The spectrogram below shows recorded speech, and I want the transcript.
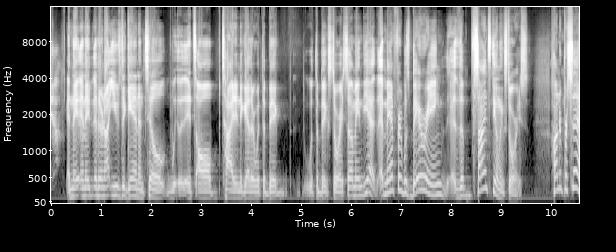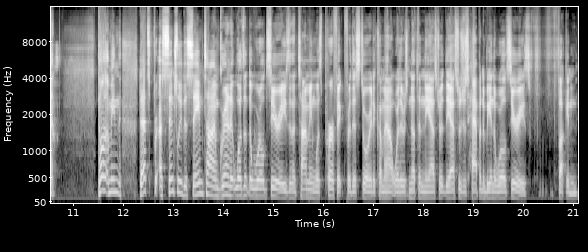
Yeah, And they and they and they're not used again until it's all tied in together with the big with the big story. So I mean, yeah, uh, Manfred was burying the sign stealing stories, hundred percent. I mean that's pr- essentially the same time. Granted, it wasn't the World Series, and the timing was perfect for this story to come out, where there's nothing. The Astros, the Astros just happened to be in the World Series. F- fucking,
